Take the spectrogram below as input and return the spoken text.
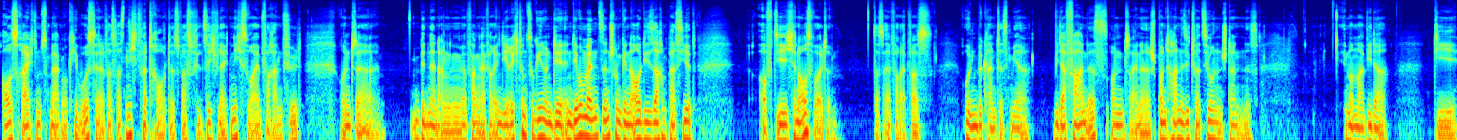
ausreicht, um zu merken, okay, wo ist denn etwas, was nicht vertraut ist, was sich vielleicht nicht so einfach anfühlt. Und äh, bin dann angefangen, einfach in die Richtung zu gehen. Und in dem Moment sind schon genau die Sachen passiert, auf die ich hinaus wollte. Dass einfach etwas Unbekanntes mir widerfahren ist und eine spontane Situation entstanden ist. Immer mal wieder, die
